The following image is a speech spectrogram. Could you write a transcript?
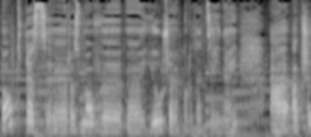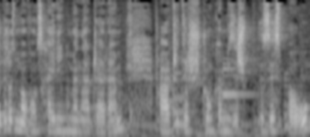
Podczas e, rozmowy e, już rekrutacyjnej, a, przed rozmową z hiring managerem, a, czy też członkami zespołu,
